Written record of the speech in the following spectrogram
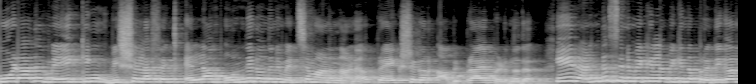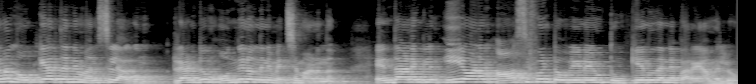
കൂടാതെ മേക്കിംഗ് വിഷ്വൽ എഫക്ട് എല്ലാം ഒന്നിനൊന്നിന് മെച്ചമാണെന്നാണ് പ്രേക്ഷകർ അഭിപ്രായപ്പെടുന്നത്. ഈ രണ്ട് സിനിമയ്ക്ക് ലഭിക്കുന്ന പ്രതികരണം നോക്കിയാൽ തന്നെ മനസ്സിലാകും രണ്ടും ഒന്നിനൊന്നിന് മെച്ചമാണെന്ന്. എന്താണെങ്കിലും ഈ ഓണം ആസിഫും ടൊവീണയും തൂക്കിയെന്ന് തന്നെ പറയാമല്ലോ.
